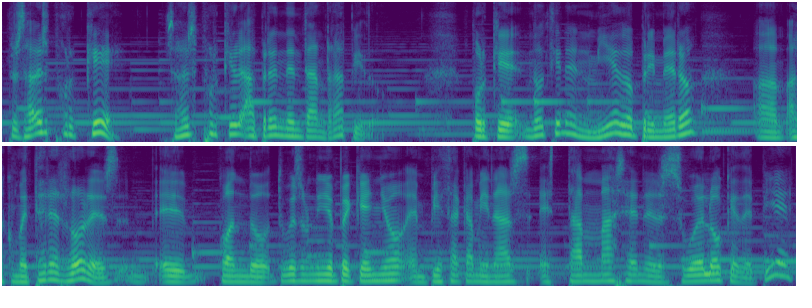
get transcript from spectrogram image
Pero ¿sabes por qué? ¿Sabes por qué aprenden tan rápido? Porque no tienen miedo primero a, cometer errores. Eh, cuando tú ves un niño pequeño, empieza a caminar, está más en el suelo que de pie.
